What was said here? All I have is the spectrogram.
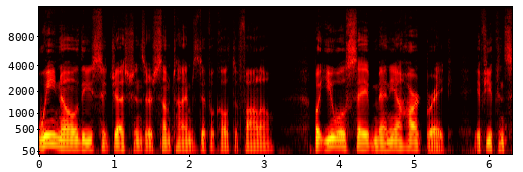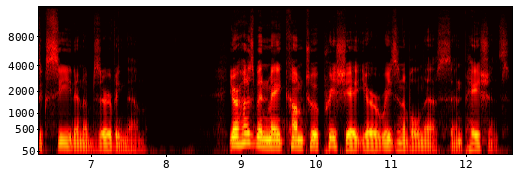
We know these suggestions are sometimes difficult to follow, but you will save many a heartbreak if you can succeed in observing them. Your husband may come to appreciate your reasonableness and patience.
